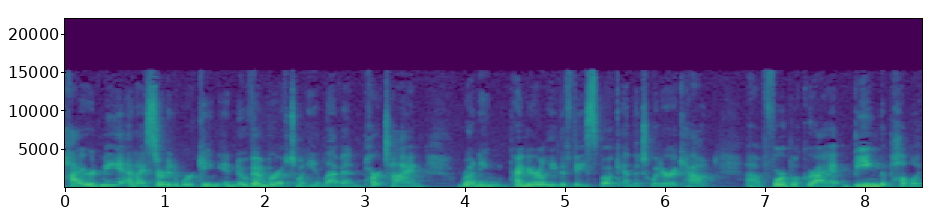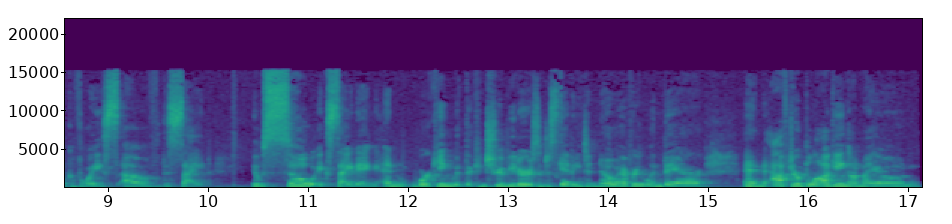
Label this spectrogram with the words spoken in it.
hired me, and I started working in November of 2011 part time, running primarily the Facebook and the Twitter account uh, for Book Riot, being the public voice of the site it was so exciting and working with the contributors and just getting to know everyone there. And after blogging on my own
